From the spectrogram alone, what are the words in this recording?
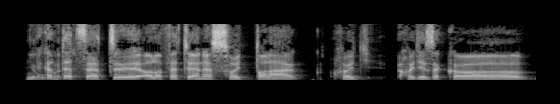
Jó Nekem volt. tetszett alapvetően ez, hogy talál, hogy, hogy ezek a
